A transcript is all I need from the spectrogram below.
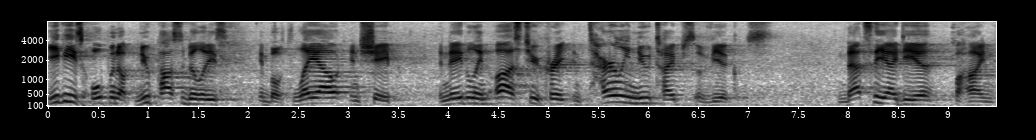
EVs open up new possibilities in both layout and shape, enabling us to create entirely new types of vehicles. And that's the idea behind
